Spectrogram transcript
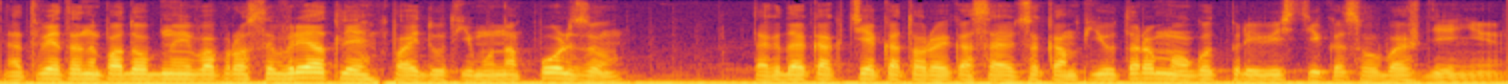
Ответы на подобные вопросы вряд ли пойдут ему на пользу, тогда как те, которые касаются компьютера, могут привести к освобождению.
